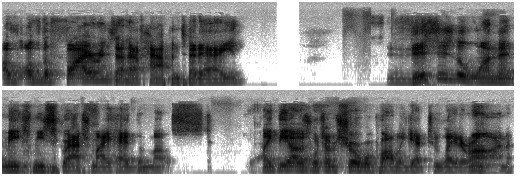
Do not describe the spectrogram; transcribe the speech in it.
of, of the firings that have happened today, this is the one that makes me scratch my head the most. Like the others, which I'm sure we'll probably get to later on.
